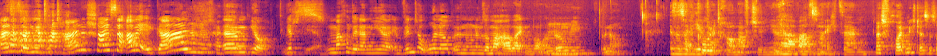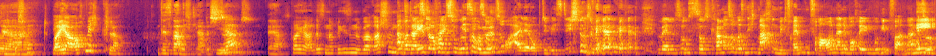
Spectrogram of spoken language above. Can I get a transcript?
Das ist irgendwie totale Scheiße, aber egal. Ähm, ja, jetzt machen wir dann hier im Winter Urlaub und im Sommer arbeiten wir. Und irgendwie, genau. Es ist auf Sehr jeden cool. Fall traumhaft schön hier. Ja, muss Wahnsinn. man echt sagen. Das freut mich, dass es euch Ja. gefällt. War ja. auch nicht klar. Das war nicht klar, das stimmt. Ja. Ja. War ja alles eine riesen Überraschung, dass Aber da jetzt auf halt, uns wir sind zugekommen ist. sowieso alle optimistisch, und wer, wer, weil sonst, sonst kann man sowas nicht machen, mit fremden Frauen eine Woche irgendwo hinfahren. Ne? Nee. Also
